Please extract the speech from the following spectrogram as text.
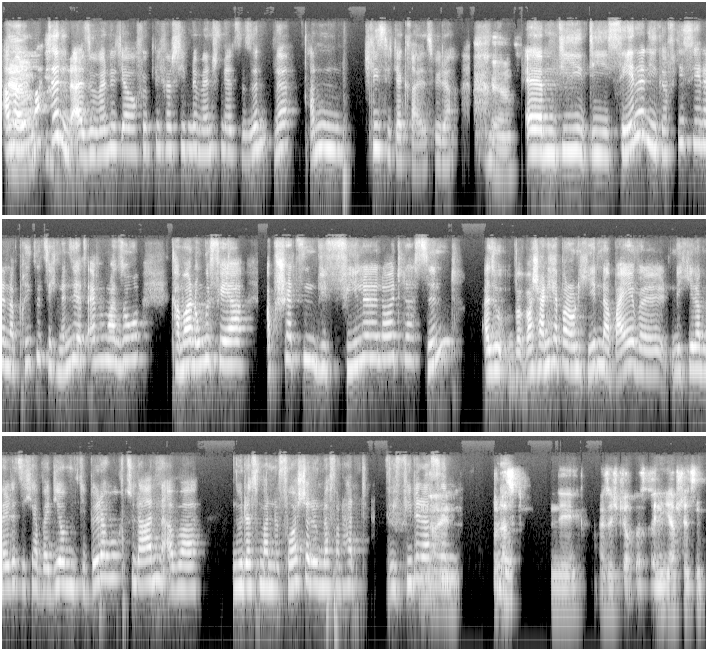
Aber ja. das macht Sinn. Also wenn es ja auch wirklich verschiedene Menschen jetzt sind, ne, dann schließt sich der Kreis wieder. Ja. Ähm, die, die Szene, die Graffiti-Szene in der Prignitz, ich nenne sie jetzt einfach mal so, kann man ungefähr abschätzen, wie viele Leute das sind? Also wahrscheinlich hat man auch nicht jeden dabei, weil nicht jeder meldet sich ja bei dir, um die Bilder hochzuladen, aber nur, dass man eine Vorstellung davon hat, wie viele das Nein. sind. So, das, nee, also ich glaube, das kann ich nicht abschätzen.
